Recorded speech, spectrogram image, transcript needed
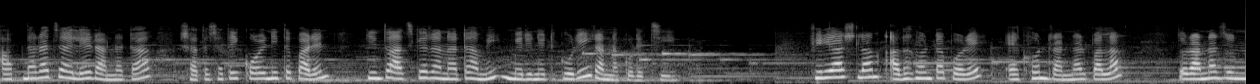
আপনারা চাইলে রান্নাটা সাথে সাথেই করে নিতে পারেন, কিন্তু আজকের রান্নাটা আমি ম্যারিনেট করেই রান্না করেছি। ফিরে আসলাম আধা ঘণ্টা পরে, এখন রান্নার পালা। তো রান্নার জন্য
